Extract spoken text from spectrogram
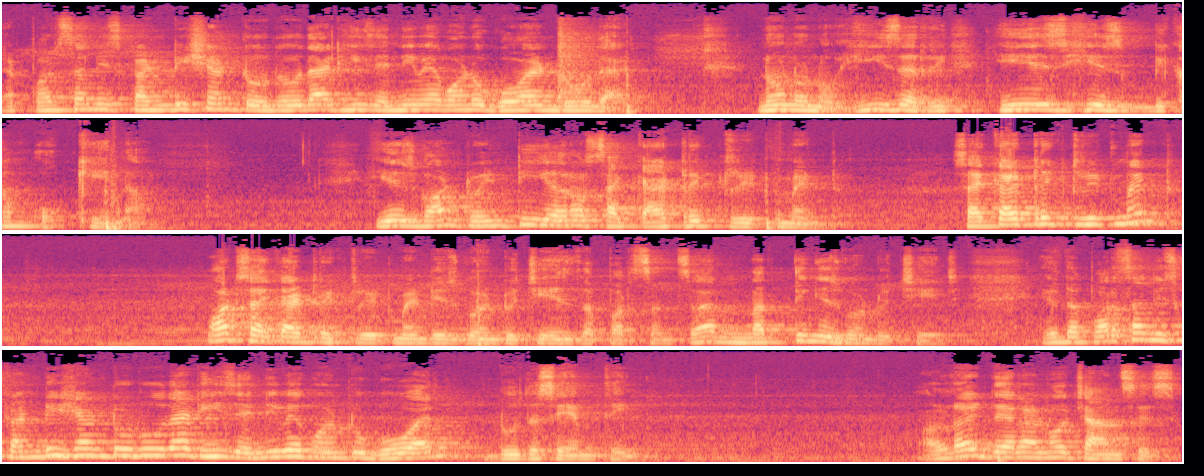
That person is conditioned to do that. He's anyway going to go and do that. No no no. He is a he is he's become okay now. He has gone 20 years of psychiatric treatment. Psychiatric treatment? What psychiatric treatment is going to change the person, sir? Nothing is going to change. If the person is conditioned to do that, he is anyway going to go and do the same thing. Alright, there are no chances.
